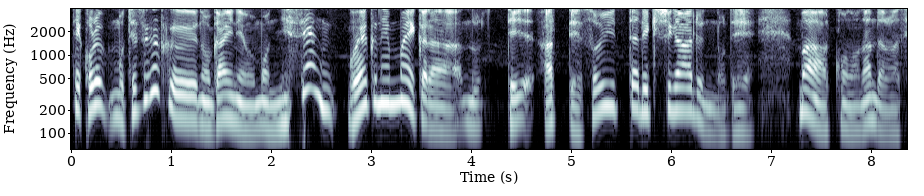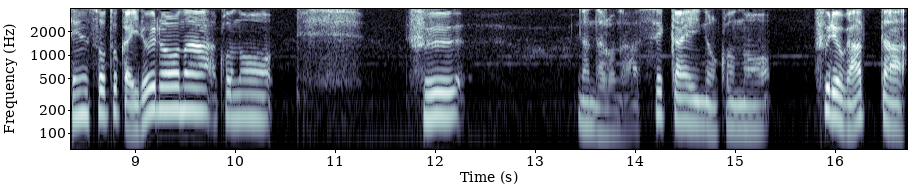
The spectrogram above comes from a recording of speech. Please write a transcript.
で、これもう哲学の概念はもう2500年前からのであって、そういった歴史があるので、まあ、このなんだろうな、戦争とかいろいろな、この、風、なんだろうな、世界のこの不慮があった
